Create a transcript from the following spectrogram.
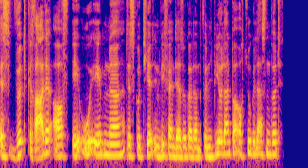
Es wird gerade auf EU-Ebene diskutiert, inwiefern der sogar dann für den Biolandbau auch zugelassen wird,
